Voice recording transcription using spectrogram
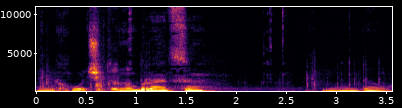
Не хочет оно браться. Ну давай.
